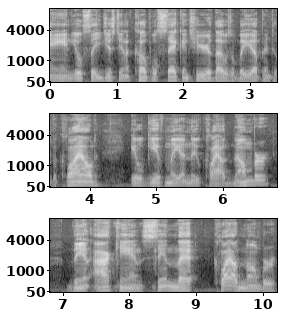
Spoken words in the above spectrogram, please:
and you'll see just in a couple seconds here those will be up into the cloud. It'll give me a new cloud number. Then I can send that cloud number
